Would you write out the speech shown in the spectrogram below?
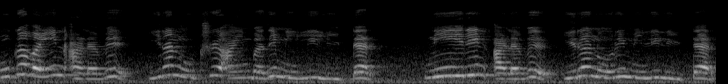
முகவையின் அளவு இருநூற்று ஐம்பது மில்லி லிட்டர் நீரின் அளவு இருநூறு மில்லி லிட்டர்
